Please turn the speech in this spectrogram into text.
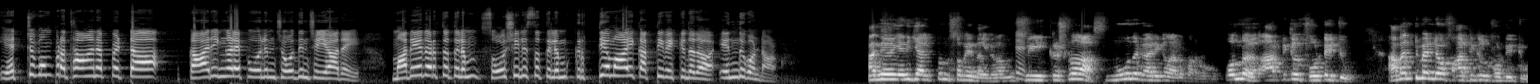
ഏറ്റവും പ്രധാനപ്പെട്ട കാര്യങ്ങളെ പോലും ചോദ്യം ചെയ്യാതെ മതേതരത്വത്തിലും സോഷ്യലിസത്തിലും കൃത്യമായി കത്തിവെക്കുന്നത് എന്തുകൊണ്ടാണ്? അങ്ങ് എനിക്ക് അല്പം സമയം നൽകണം. ശ്രീ. കൃഷ്ണദാസ് മൂന്ന് കാര്യങ്ങളാണ് പറഞ്ഞത് ഒന്ന് article forty two amendment of article forty two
